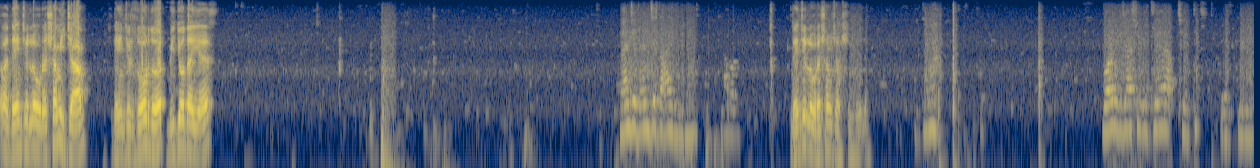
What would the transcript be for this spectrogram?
Valla Danger'la uğraşamayacağım. Danger zordur. Videodayız. Bence Danger daha iyi. Danger'la uğraşamayacağım şimdi. Tamam. Bu arada güzel sürücüye çektik. Grafikleri.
